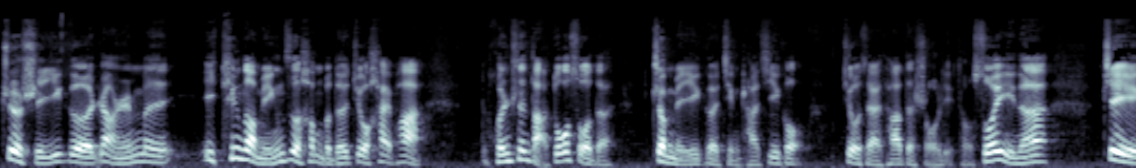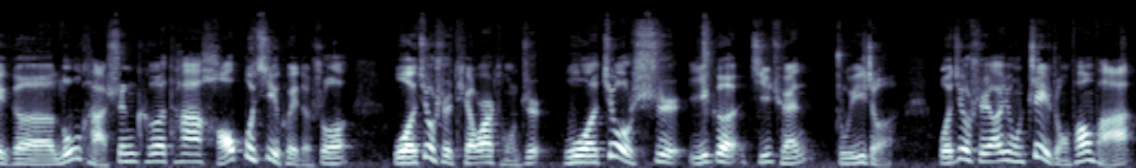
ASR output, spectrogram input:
这是一个让人们一听到名字恨不得就害怕、浑身打哆嗦的这么一个警察机构，就在他的手里头。所以呢，这个卢卡申科他毫不忌讳地说：“我就是铁腕统治，我就是一个集权主义者，我就是要用这种方法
